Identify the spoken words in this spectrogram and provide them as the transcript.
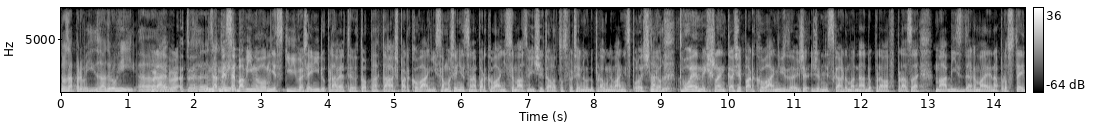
To za prvý. Za druhý. Uh, to, za druhý. My se bavíme o městský veřejný dopravě, ty to platáš parkování. Samozřejmě něco na parkování se má zvýšit, ale to s veřejnou dopravou nemá nic společného. Za... Tvoje myšlenka, že parkování, že, že městská hromadná doprava v Praze má být zdarma, je naprostý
